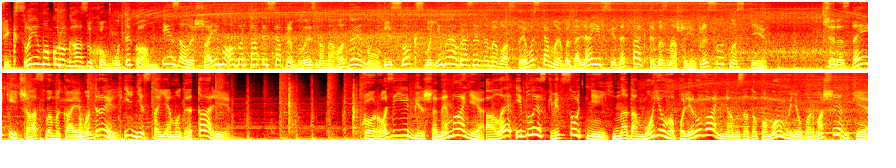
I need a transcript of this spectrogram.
фіксуємо курок газу хомутиком і залишаємо обертатися приблизно на годину. Пісок своїми абразивними властивостями видаляє всі дефекти без нашої присутності. Через деякий час вимикаємо дриль і дістаємо деталі. Корозії більше немає, але і блиск відсутній. Надамо його поліруванням за допомогою бормашинки.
